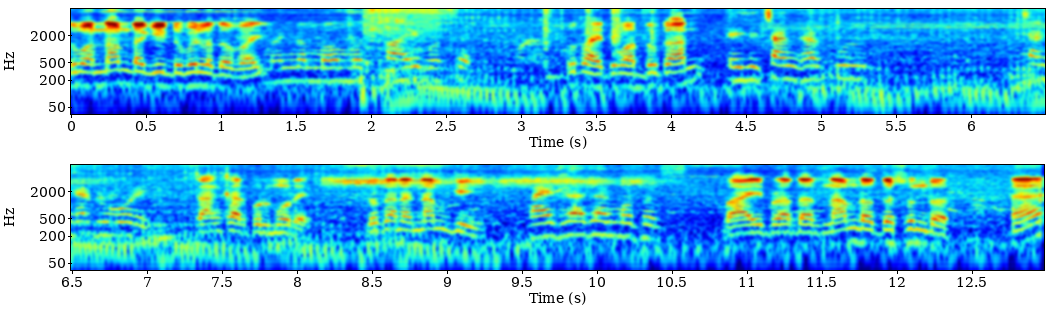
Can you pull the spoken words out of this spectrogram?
তোমার নামটা কি একটু বলে দাও ভাই? নাম মোহাম্মদ সাহিব হোসেন। কোথায় তোমার দোকান? এই যে চাংখারপুল চাংখারপুল মোড়ে। চাংখারপুল মোড়ে। দোকানের নাম কি? ভাই ব্রাদার মোটরস। ভাই ব্রাদার নামটাও তো সুন্দর। হ্যাঁ?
